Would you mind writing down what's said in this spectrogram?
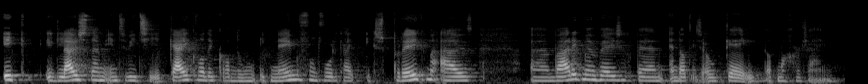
ik, ik luister naar mijn intuïtie, ik kijk wat ik kan doen, ik neem mijn verantwoordelijkheid, ik spreek me uit uh, waar ik mee bezig ben en dat is oké, dat mag er zijn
